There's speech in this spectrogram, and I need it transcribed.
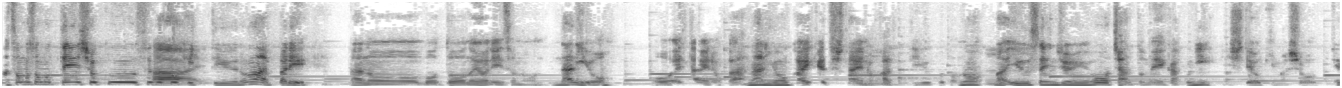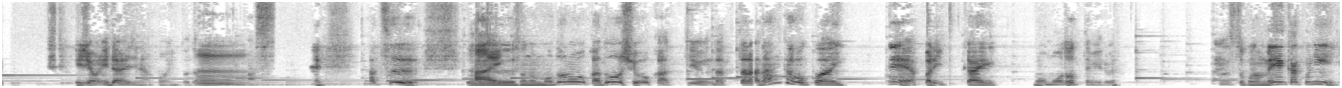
まあ、そもそも転職するときっていうのは、やっぱり、あの、冒頭のように、その、何を得たいのか、何を解決したいのかっていうことの、うん、まあ、優先順位をちゃんと明確にしておきましょうっていう、非常に大事なポイントだと思います。うん、でかつ、はい、その戻ろうかどうしようかっていうんだったら、なんか僕はね、やっぱり一回もう戻ってみる。そこの明確に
